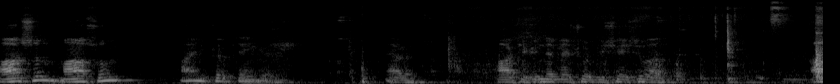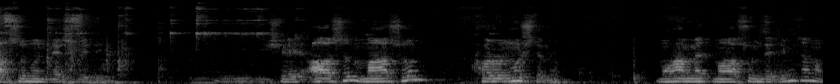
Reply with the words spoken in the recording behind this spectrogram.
Asım, masum aynı kökten gelir. Evet. Akif'in de meşhur bir şeysi var. Asım'ın nesli diye. Şey, Asım, masum, korunmuş demek. Muhammed masum dediğimiz zaman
